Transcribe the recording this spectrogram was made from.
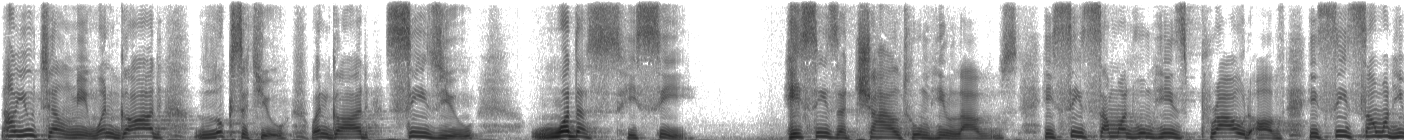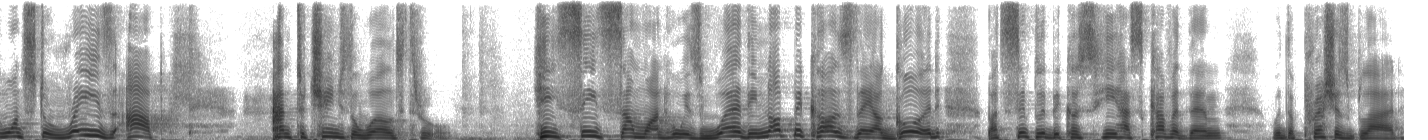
Now, you tell me, when God looks at you, when God sees you, what does He see? He sees a child whom he loves. He sees someone whom he's proud of. He sees someone he wants to raise up and to change the world through. He sees someone who is worthy not because they are good, but simply because he has covered them with the precious blood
